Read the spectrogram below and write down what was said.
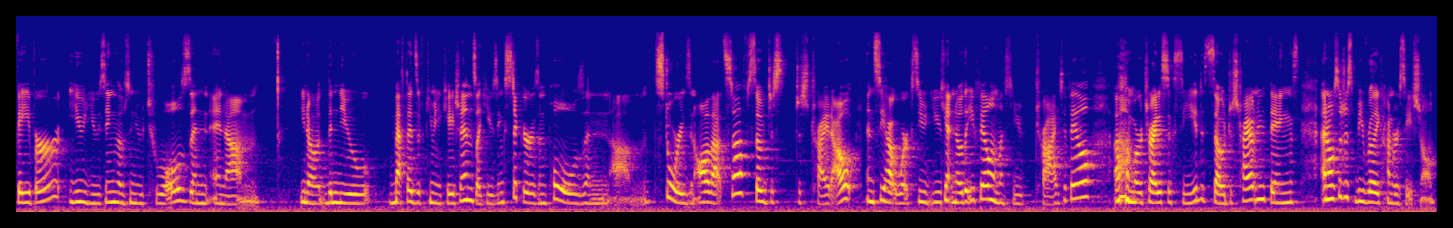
favor you using those new tools and and um you know the new methods of communications like using stickers and polls and um, stories and all that stuff. So just just try it out and see how it works. You you can't know that you fail unless you try to fail um, or try to succeed. So just try out new things and also just be really conversational.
